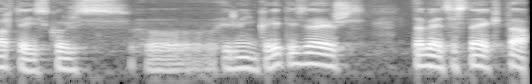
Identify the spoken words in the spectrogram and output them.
partijas, kuras uh, ir viņu kritizējušas. Tāpēc es teiktu, tā,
